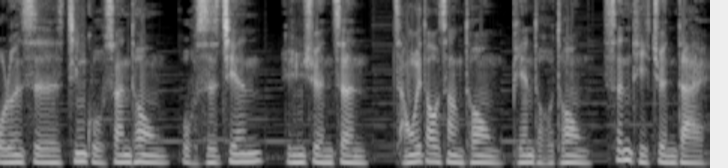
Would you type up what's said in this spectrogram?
无论是筋骨酸痛、五十肩、晕眩症、肠胃道胀痛、偏头痛、身体倦怠、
